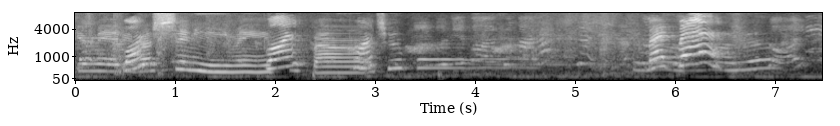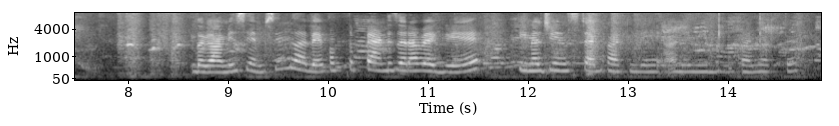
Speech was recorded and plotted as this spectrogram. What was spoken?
कि मेरी? रोशनी में? छुपा छुपा बघा आम्ही सेम सेम झाले. फक्त पॅन्ट जरा वेगळी. तिनं जीन्स टॅग घातली आणि मी ब्लू पॅन्ट घातले.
